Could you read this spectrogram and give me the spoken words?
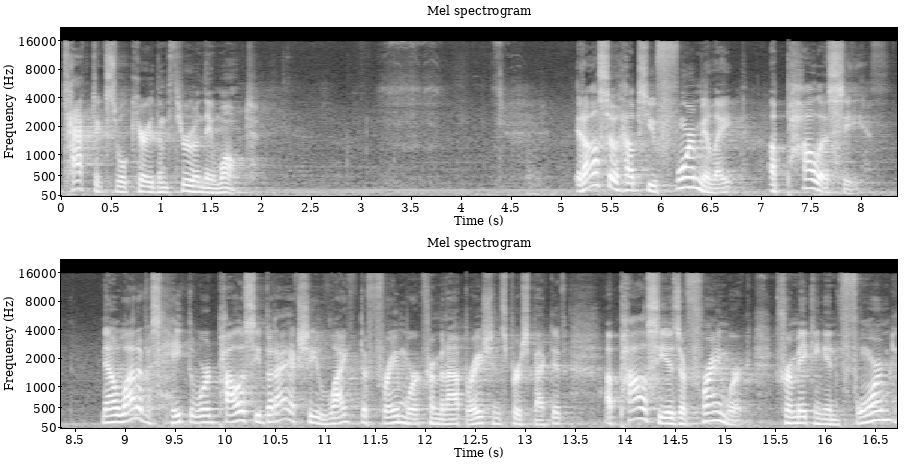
tactics will carry them through, and they won't. It also helps you formulate a policy. Now, a lot of us hate the word policy, but I actually like the framework from an operations perspective. A policy is a framework for making informed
